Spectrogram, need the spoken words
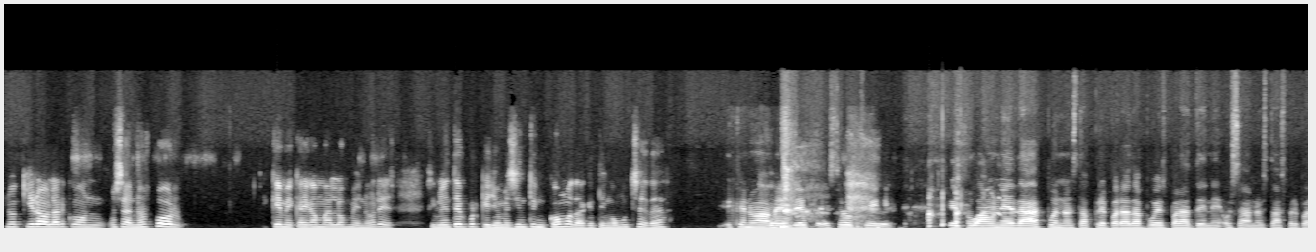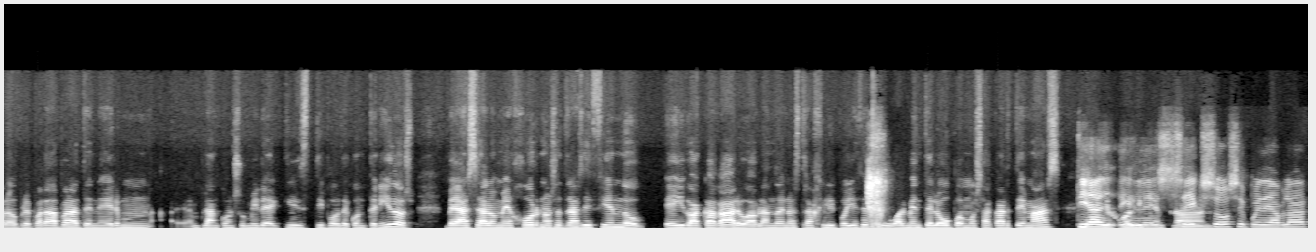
no quiero hablar con, o sea, no es por que me caigan mal los menores, simplemente porque yo me siento incómoda, que tengo mucha edad. Es que nuevamente es eso, que, tú a una edad pues no estás preparada pues para tener, o sea, no estás preparado preparada para tener, mm, en plan, consumir X tipos de contenidos. Véase a lo mejor nosotras diciendo he ido a cagar o hablando de nuestras gilipolleces, pero igualmente luego podemos sacar temas. Tía, el, sexo se puede hablar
